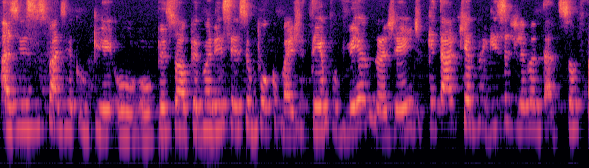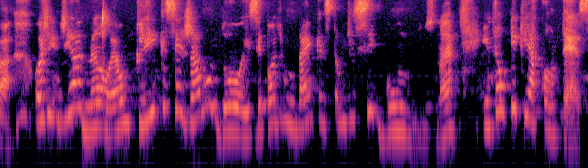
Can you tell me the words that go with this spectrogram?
às vezes fazia com que o, o pessoal permanecesse um pouco mais de tempo vendo a gente, porque tá, tinha preguiça de levantar do sofá. Hoje em dia, não, é um clique você já mudou, e você pode mudar em questão de segundos. Né? Então, o que, que acontece?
